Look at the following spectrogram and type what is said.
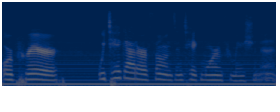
or prayer, we take out our phones and take more information in.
